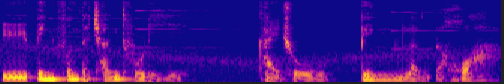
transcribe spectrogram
于冰封的尘土里，开出冰冷的花。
